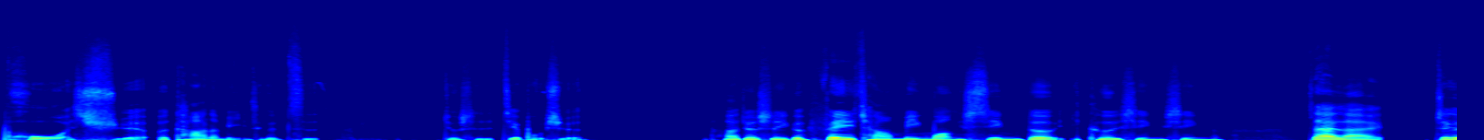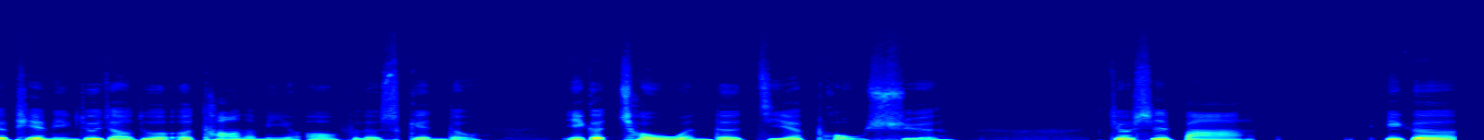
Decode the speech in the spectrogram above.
剖学 （autonomy） 这个字，就是解剖学。它就是一个非常冥王星的一颗星星。再来，这个片名就叫做《Autonomy of the Scandal》。一个丑闻的解剖学，就是把一个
